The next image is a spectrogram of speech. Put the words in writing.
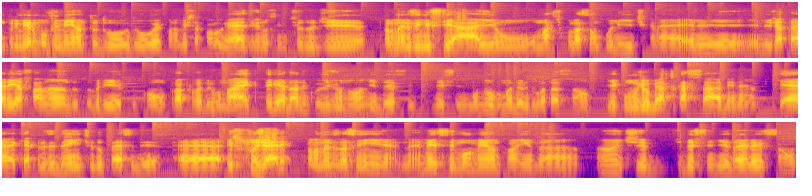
um, primeiro movimento do, do economista Paulo Guedes no sentido de, pelo menos, iniciar aí um, uma articulação política. Né? Ele, ele já estaria falando sobre isso com o próprio Rodrigo Maia, que teria dado, inclusive, o nome desse, desse novo modelo de votação, e com o Gilberto Kassab, né? que, é, que é presidente do PSD. É, isso sugere, pelo menos assim, nesse momento ainda antes de definida a eleição,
